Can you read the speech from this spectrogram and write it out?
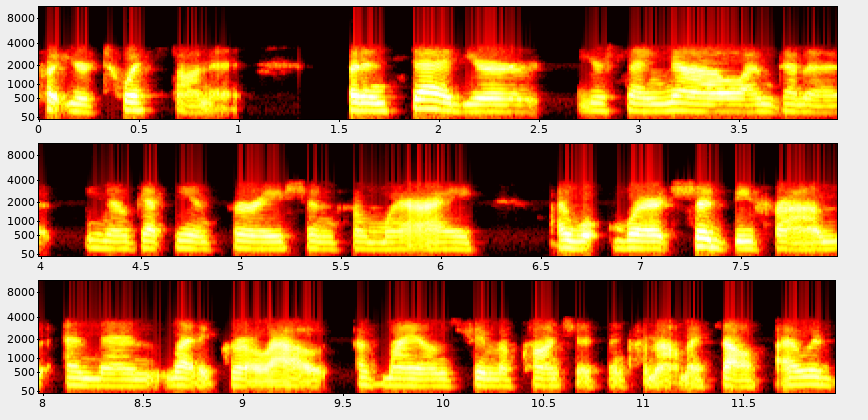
put your twist on it but instead you're you're saying no i'm going to you know get the inspiration from where i Where it should be from, and then let it grow out of my own stream of conscious and come out myself. I would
